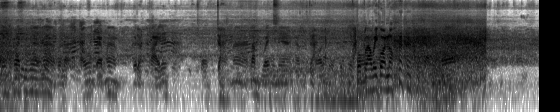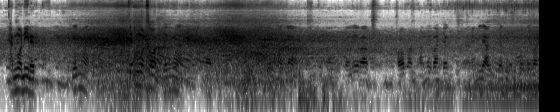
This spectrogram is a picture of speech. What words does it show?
เดี๋ยวพาที่งานมาไปละเอาแบบมาเปิดขายเลย จ้ะมาล่ำสวยให้แม่ครับจ้ะ ขอให้เพื่อนๆบอกเราไว้ก่อนเนาะขันงวดนี้เลยเจ๊งหมดเจ็ดงวดซ้อนเจ๊งหมดครับเจ๊งหมดแล้วอ่าก็เลยว่าขอผ่อนผันไปก่อนจะให้มันแล้ววันที่สิบหกไปก่อน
